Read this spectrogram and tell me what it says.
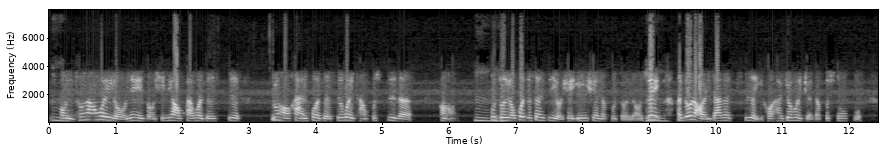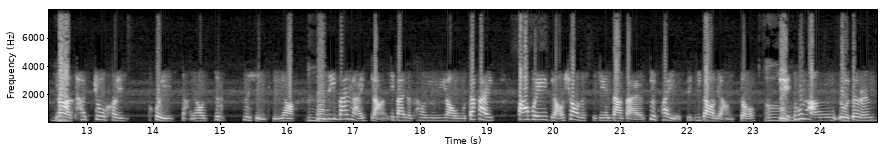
嗯、哦，你通常会有那种心跳快，或者是冒汗，或者是胃肠不适的，哦，嗯，副作用，或者甚至有些晕眩的副作用。所以很多老人家在吃了以后，他就会觉得不舒服，嗯、那他就会。会想要自自行停药，但是一般来讲，一般的抗忧郁药物大概发挥疗效的时间大概最快也是一到两周，所以通常有的人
